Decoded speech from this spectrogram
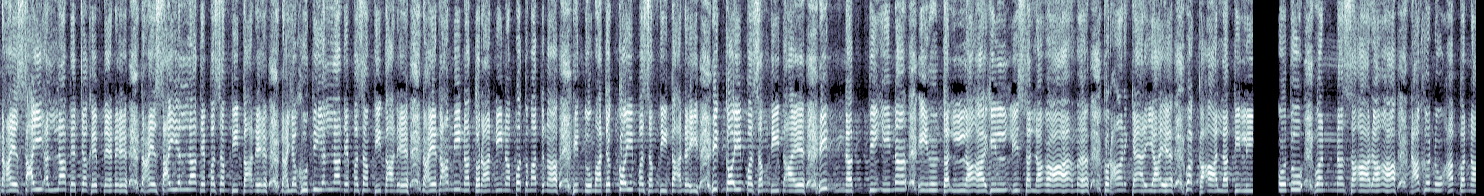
ना ईसाई अल्लाह के चखेते ने, ना ईसाई अल्लाह के पसंदीदा ने, ना यहूदी अल्लाह के पसंदीदा ने, ना ईरानी ना तुरानी ना बुद्ध मत ना हिंदू मत कोई पसंद पसंदीदा नहीं। कोई पसंदीदा है। इन दीन कुरान कह रहा है वकालतिली वन्नसारा। नखनु अपना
